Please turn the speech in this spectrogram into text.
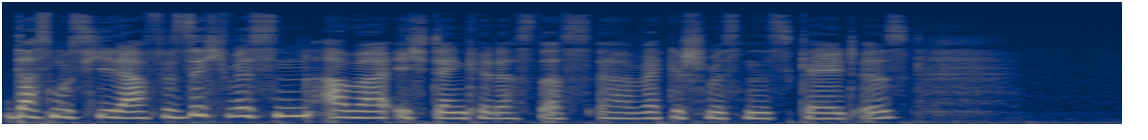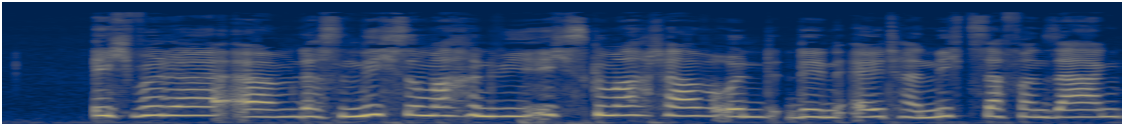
das muss jeder für sich wissen, aber ich denke, dass das äh, weggeschmissenes Geld ist. Ich würde ähm, das nicht so machen, wie ich es gemacht habe und den Eltern nichts davon sagen.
